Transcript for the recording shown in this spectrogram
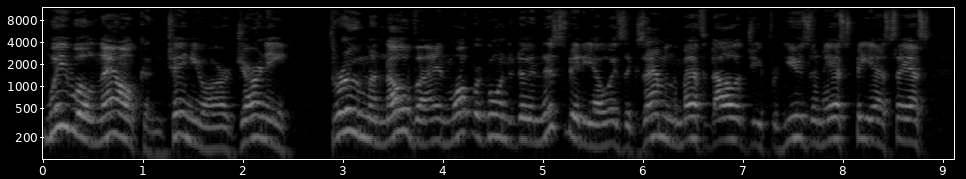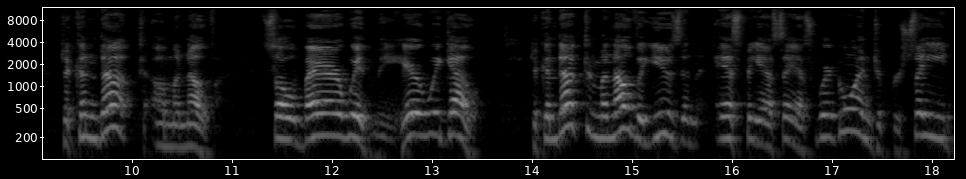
We will now continue our journey through MANOVA and what we're going to do in this video is examine the methodology for using SPSS to conduct a MANOVA. So bear with me. Here we go. To conduct a MANOVA using SPSS, we're going to proceed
